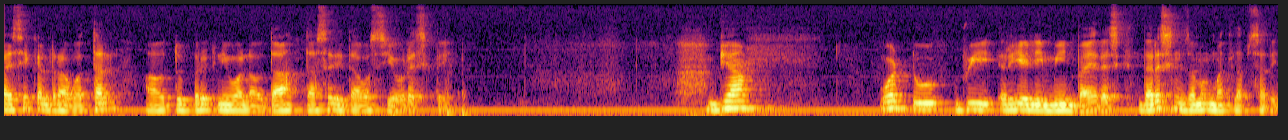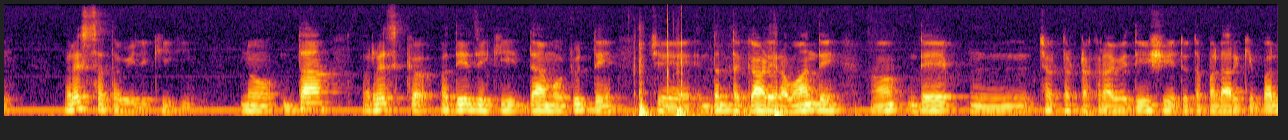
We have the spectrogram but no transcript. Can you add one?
بایسیکل را وتل او دو بریک نیول او دا دا څه دی دا اوس یو ریسک دی بیا وټ ډو وی ریلی مین بای ریسک د ریسک نه زموږ مطلب څه دی ریسک څه ته ویل کیږي نو دا ریسک په دې ځای کې دا موجود دی چې دلته ګاډی روان دی د چرته ټکراوې دی شي د ته په لار کې بل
